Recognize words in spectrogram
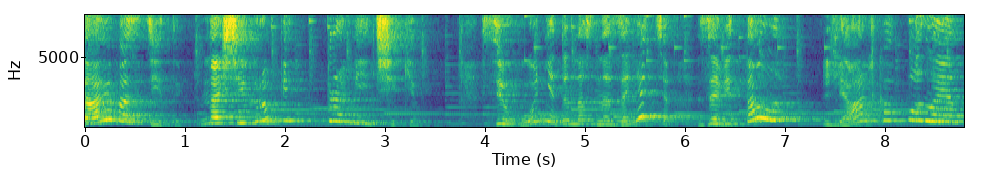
Вітаю вас, діти, в нашій групі промінчики. Сьогодні до нас на заняття завітала лялька Оленка.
